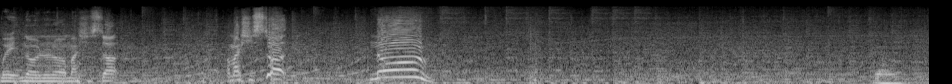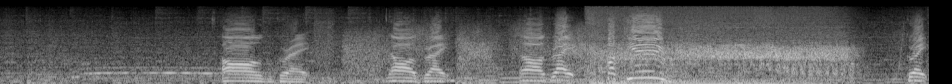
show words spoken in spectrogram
Wait, no, no, no. I'm actually stuck. I'm actually stuck. No! Oh, great. Oh, great. Oh, great. Fuck you! Great,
